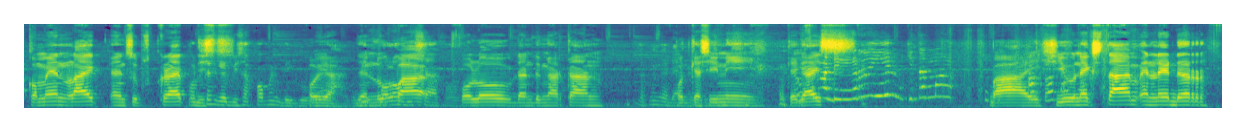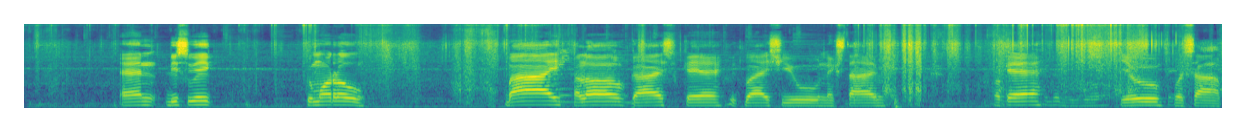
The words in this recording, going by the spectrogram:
komen like and subscribe podcast nggak bisa komen bego Oh ya, Di jangan follow lupa bisa, follow. follow dan dengarkan tapi nggak ada podcast ini. Oke Lu guys, dengerin kita mah bye. See you next time and later. And this week, tomorrow. Bye. Hello guys. Oke, goodbye. See you next time. Oke. See you. What's up?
